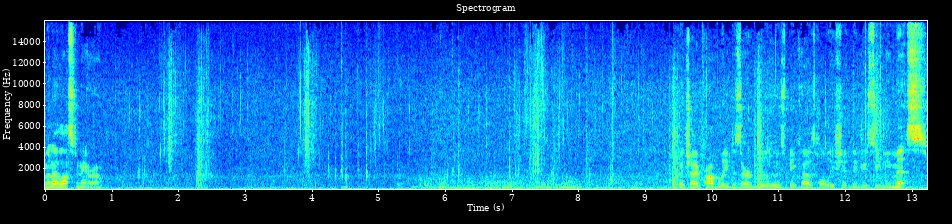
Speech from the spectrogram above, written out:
Damn it, I lost an arrow. Which I probably deserve to lose because holy shit did you see me miss.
